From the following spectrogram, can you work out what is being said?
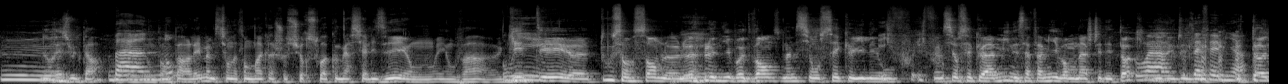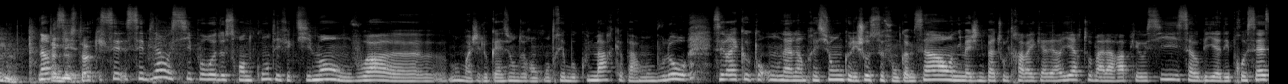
de résultats bah, On peut en non. parler, même si on attendra que la chaussure soit commercialisée et on, et on va euh, Oui. guetter euh, tous ensemble le, Oui. le niveau de vente, même si on sait qu'il est où. il faut, il faut- Même si on sait que Amine et sa famille vont en acheter des tocs, Voilà, des, des- toute la des- famille, hein. des tonnes, Non, mais tonnes de stock. c'est bien aussi pour eux de se rendre compte, effectivement, on voit, euh, bon, moi j'ai l'occasion de rencontrer beaucoup de marques par mon boulot. C'est vrai que quand on a l'impression que les choses se font comme ça, on n'imagine pas tout le travail qu'il y a derrière. Thomas l'a rappelé aussi, ça obéit à des process.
